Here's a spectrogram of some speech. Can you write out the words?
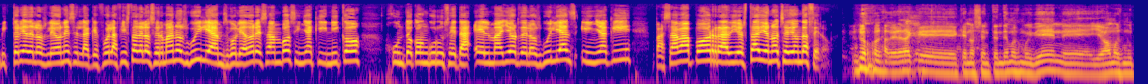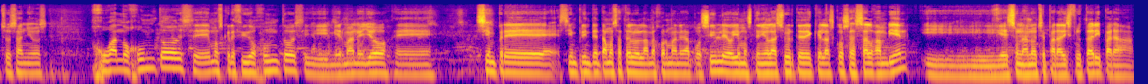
victoria de los Leones en la que fue la fiesta de los hermanos Williams, goleadores ambos, Iñaki y Nico, junto con Guruceta. El mayor de los Williams, Iñaki, pasaba por Radio Estadio Noche de Onda Cero. No, la verdad que, que nos entendemos muy bien. Eh, llevamos muchos años jugando juntos, eh, hemos crecido juntos y mi hermano y yo eh, siempre, siempre intentamos hacerlo de la mejor manera posible. Hoy hemos tenido la suerte de que las cosas salgan bien y es una noche para disfrutar y para,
